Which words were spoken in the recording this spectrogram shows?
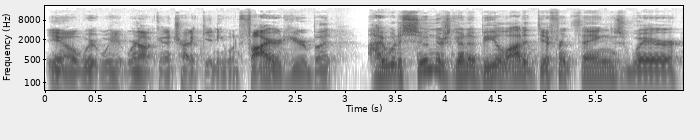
you know, we're we- we're not gonna try to get anyone fired here, but I would assume there's gonna be a lot of different things where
